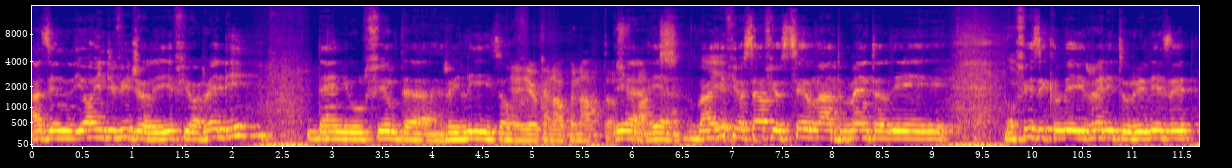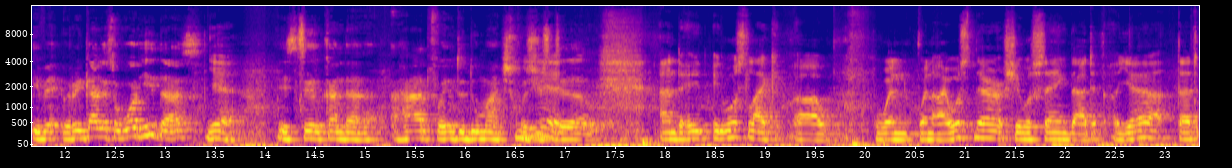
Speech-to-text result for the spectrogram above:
As in, you're individually. If you're ready, then you'll feel the release of yeah, you can open up those yeah, flats. yeah. But if yourself you're still not mentally or physically ready to release it, even regardless of what he does, yeah. It's still kind of hard for him to do much because Yeah. you still. and it, it was like uh, when when I was there she was saying that uh, yeah that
